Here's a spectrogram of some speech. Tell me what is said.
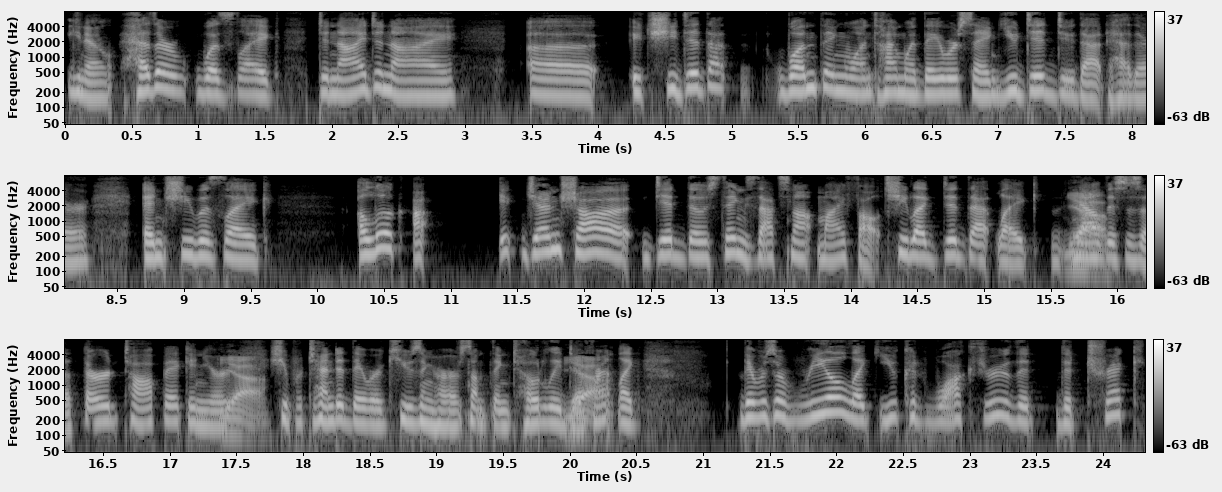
you know heather was like deny deny uh it, she did that one thing one time when they were saying you did do that heather and she was like oh look I, it, jen shah did those things that's not my fault she like did that like now this is a third topic and you're Yeah. she pretended they were accusing her of something totally different. Yeah. like there was a real like you could walk through the the trick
